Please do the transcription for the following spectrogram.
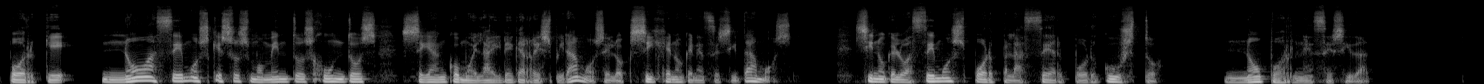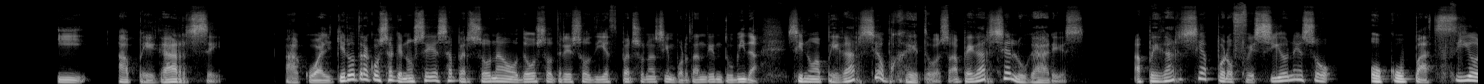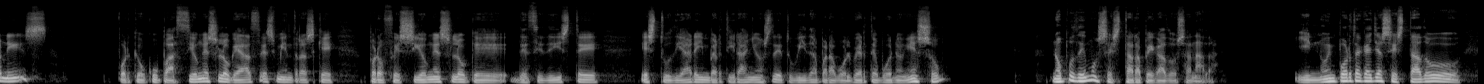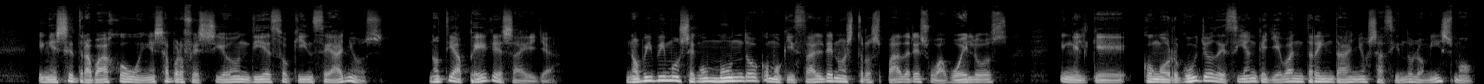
porque no hacemos que esos momentos juntos sean como el aire que respiramos, el oxígeno que necesitamos, sino que lo hacemos por placer, por gusto, no por necesidad. Y apegarse a cualquier otra cosa que no sea esa persona o dos o tres o diez personas importantes en tu vida, sino apegarse a objetos, apegarse a lugares, apegarse a profesiones o ocupaciones, porque ocupación es lo que haces mientras que profesión es lo que decidiste estudiar e invertir años de tu vida para volverte bueno en eso, no podemos estar apegados a nada. Y no importa que hayas estado en ese trabajo o en esa profesión 10 o 15 años. No te apegues a ella. No vivimos en un mundo como quizá el de nuestros padres o abuelos, en el que con orgullo decían que llevan 30 años haciendo lo mismo.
